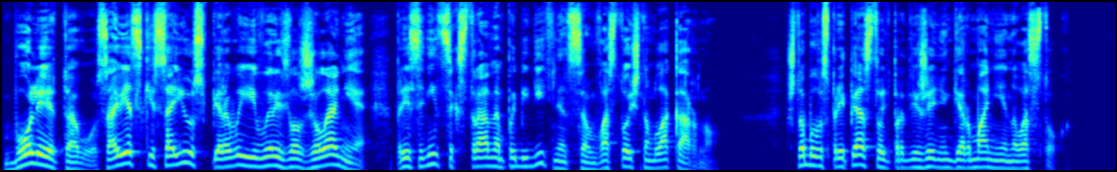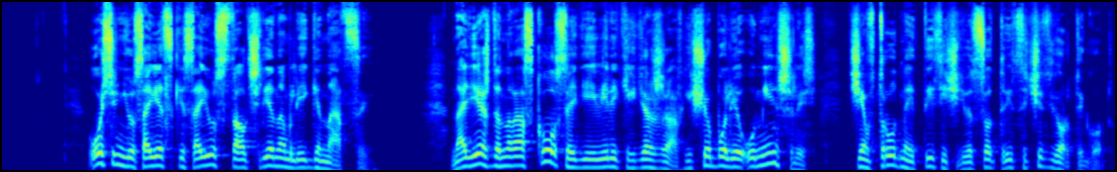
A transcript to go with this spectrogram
Более того, Советский Союз впервые выразил желание присоединиться к странам-победительницам в Восточном Лакарну, чтобы воспрепятствовать продвижению Германии на восток. Осенью Советский Союз стал членом Лиги наций. Надежды на раскол среди великих держав еще более уменьшились, чем в трудный 1934 год.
